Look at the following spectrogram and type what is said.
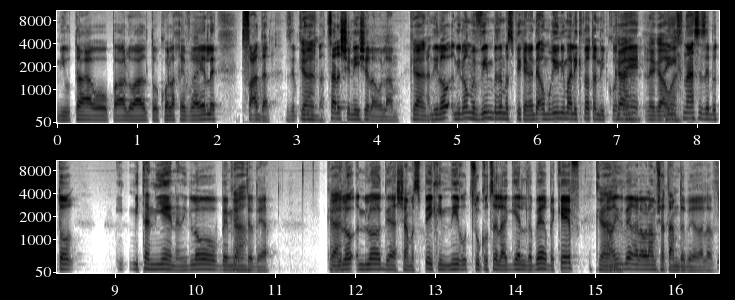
מיותר, או Palo Alto, כל החבר'ה האלה, תפאדל, זה כן. הצד השני של העולם. כן. אני לא, אני לא מבין בזה מספיק, אני יודע, אומרים לי מה לקנות, אני קונה, כן, לגמרי. אני נכנס לזה בתור מתעניין, אני לא באמת, כן. יודע. כן. אני לא, אני לא יודע שם מספיק, אם ניר צוק רוצה להגיע לדבר, בכיף, כן. אבל אני מדבר על העולם שאתה מדבר עליו. Yeah,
